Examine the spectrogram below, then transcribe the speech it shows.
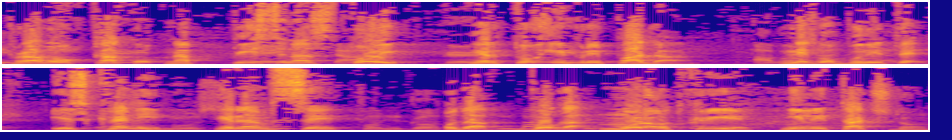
upravo kako napisana stoji, jer tu i pripada. Nego budite iskreni, jer nam se od Boga mora otkrije, nije li tačno?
